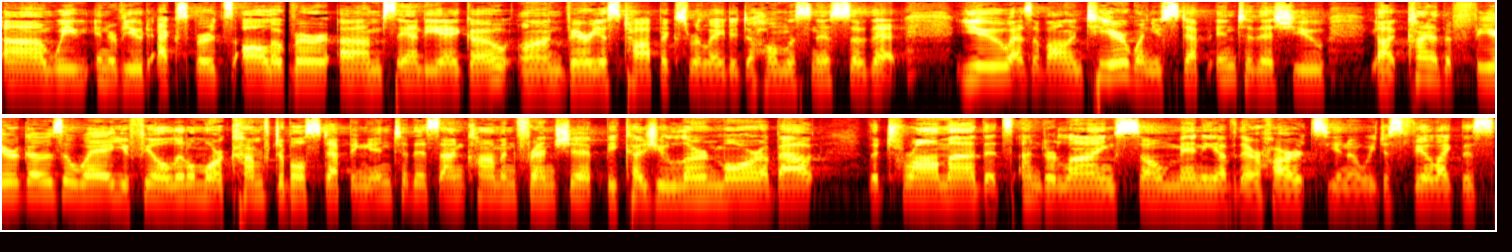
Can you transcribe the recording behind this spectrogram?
um, we interviewed experts all over um, San Diego on various topics related to homelessness so that you, as a volunteer, when you step into this, you uh, kind of the fear goes away. You feel a little more comfortable stepping into this uncommon friendship because you learn more about the trauma that's underlying so many of their hearts. You know, we just feel like this,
